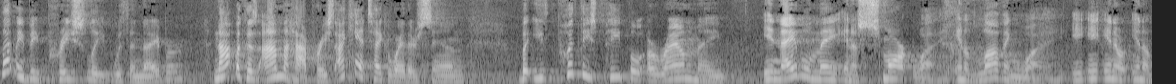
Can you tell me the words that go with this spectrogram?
Let me be priestly with a neighbor? Not because I'm the high priest, I can't take away their sin, but you've put these people around me enable me in a smart way, in a loving way, in, a, in a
